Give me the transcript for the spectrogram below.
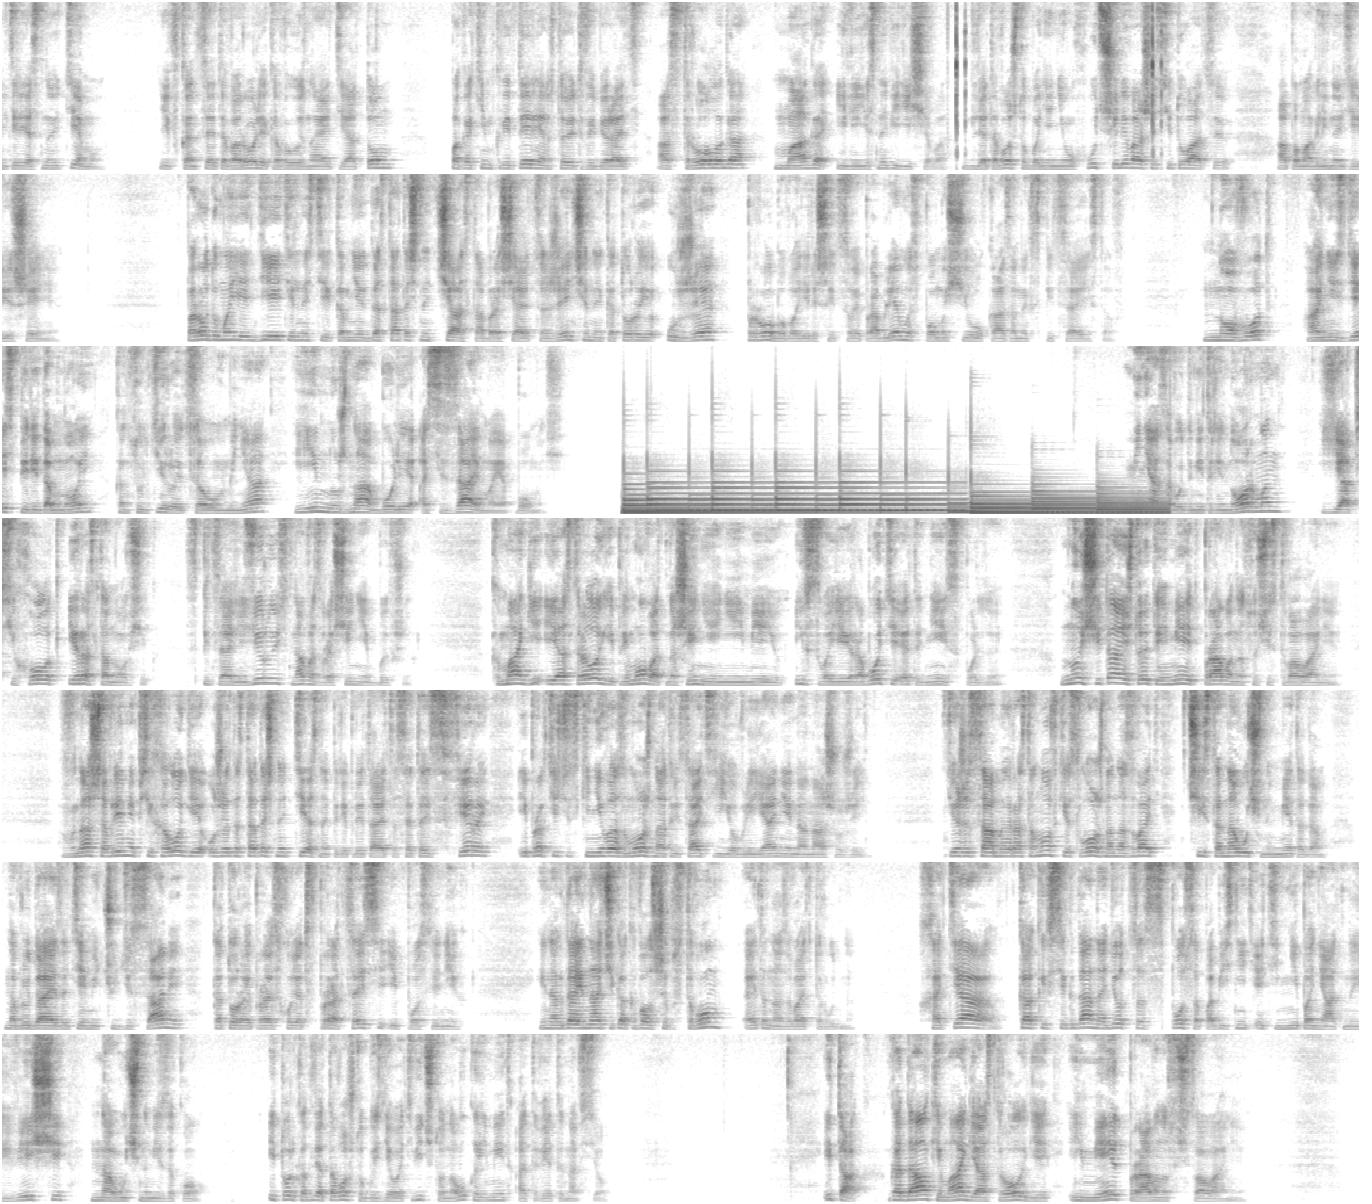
интересную тему. И в конце этого ролика вы узнаете о том, по каким критериям стоит выбирать астролога, мага или ясновидящего, для того, чтобы они не ухудшили вашу ситуацию, а помогли найти решение. По роду моей деятельности ко мне достаточно часто обращаются женщины, которые уже пробовали решить свои проблемы с помощью указанных специалистов. Но вот они здесь передо мной, консультируются у меня, и им нужна более осязаемая помощь. Меня зовут Дмитрий Норман, я психолог и расстановщик, специализируюсь на возвращении бывших. К магии и астрологии прямого отношения не имею и в своей работе это не использую. Но считаю, что это имеет право на существование. В наше время психология уже достаточно тесно переплетается с этой сферой и практически невозможно отрицать ее влияние на нашу жизнь. Те же самые расстановки сложно назвать чисто научным методом, наблюдая за теми чудесами, которые происходят в процессе и после них. Иногда иначе как волшебством это назвать трудно. Хотя, как и всегда, найдется способ объяснить эти непонятные вещи научным языком. И только для того, чтобы сделать вид, что наука имеет ответы на все. Итак, гадалки, маги, астрологи имеют право на существование.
